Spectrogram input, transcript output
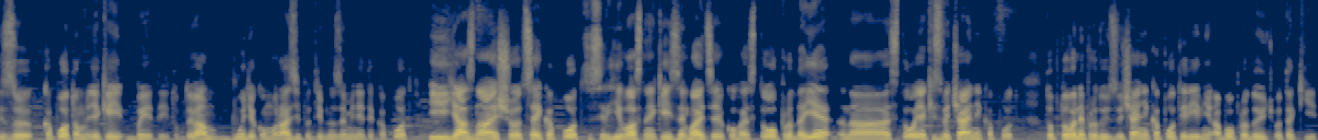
з капотом, який битий. Тобто вам в будь-якому разі потрібно замінити капот. І я знаю, що цей капот Сергій, власне, який займається якого СТО, продає на СТО як і звичайний капот. Тобто вони продають звичайні капоти рівні або продають отакі.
